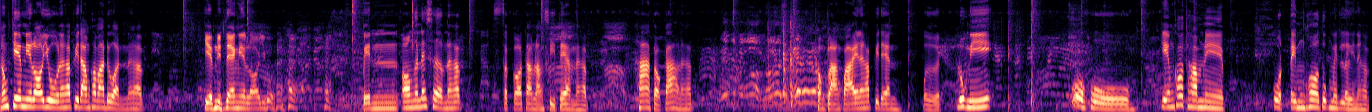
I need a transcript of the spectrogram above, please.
น้องเจมนี่รออยู่นะครับ พี่ดำเข้ามาด่วนนะครับ เจมนินแดงนี่รออยู่ เป็นอองเงินได้เสริมนะครับ สกอร์ตามหลัง 4 แต้มนะครับ 5 ต่อ 9 นะครับช่องกลางไปนะครับ พี่แดนเปิดลูกนี้ โอ้โห เกมเข้าทำนี่กดเต็มข้อทุกเม็ดเลยนะครับ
